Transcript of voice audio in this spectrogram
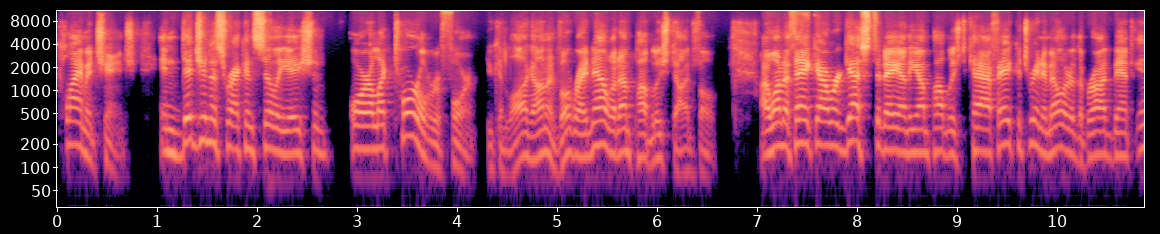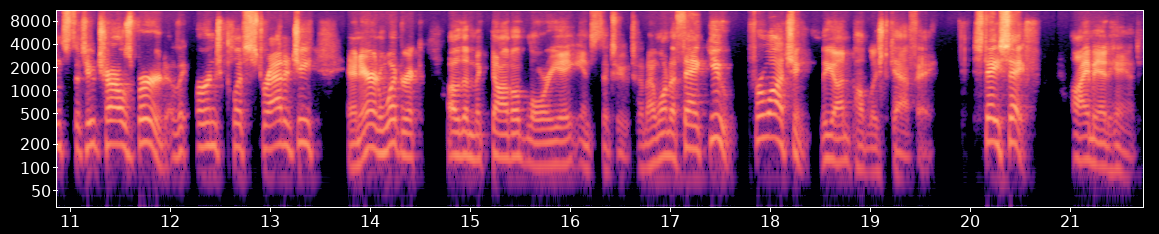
climate change, Indigenous reconciliation, or electoral reform. You can log on and vote right now at unpublished.vote. I want to thank our guests today on the Unpublished Cafe Katrina Miller of the Broadbent Institute, Charles Bird of Earnscliffe Strategy, and Aaron Wudrick of the Macdonald Laurier Institute. And I want to thank you for watching the Unpublished Cafe. Stay safe. I'm Ed Hand.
